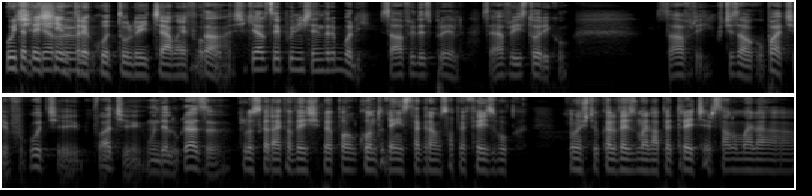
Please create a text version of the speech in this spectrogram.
Uite-te și, Și și chiar, în trecutul lui ce a mai făcut. Da, și chiar să-i pui niște întrebări, să afli despre el, să afli istoricul, să afli cu ce s-a ocupat, ce a făcut, ce face, unde lucrează. Plus că dacă vezi și pe po- contul de Instagram sau pe Facebook, nu știu, că îl vezi numai la petreceri sau numai la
